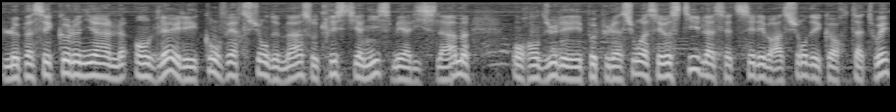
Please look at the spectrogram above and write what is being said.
le passé colonial anglais et les conversions de masse au christianisme et à l'islam ont rendu les populations assez hostiles à cette célébration des corps tatoués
